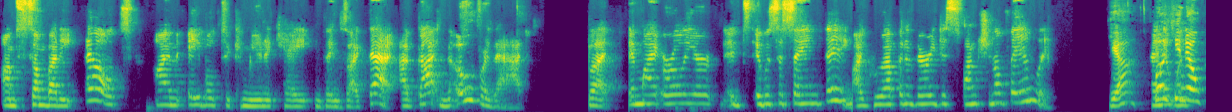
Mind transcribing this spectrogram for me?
I'm somebody else, I'm able to communicate and things like that. I've gotten over that. But in my earlier, it was the same thing. I grew up in a very dysfunctional family. Yeah. well, you was, know,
